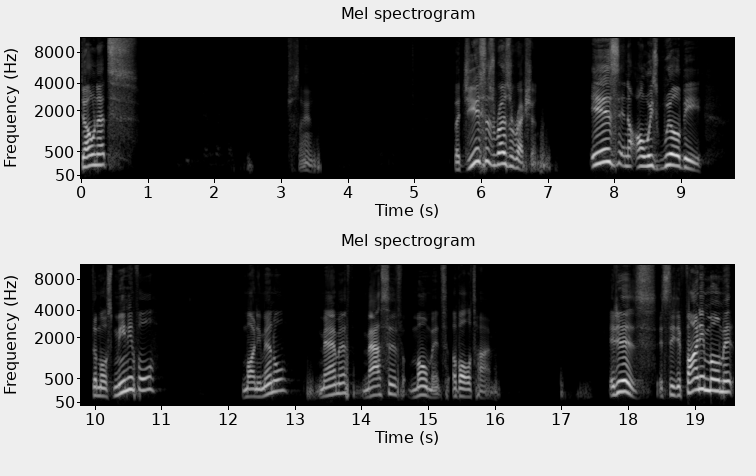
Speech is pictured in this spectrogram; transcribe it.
donuts. Just saying. But Jesus' resurrection is and always will be the most meaningful, monumental, mammoth, massive moment of all time. It is. It's the defining moment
